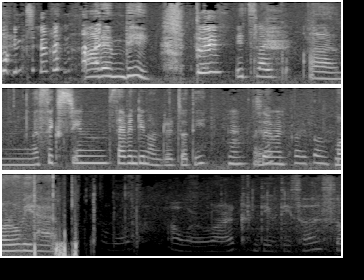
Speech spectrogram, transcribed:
point seven RMB it's like sixteen seventeen hundred जति seven five tomorrow we have our work sir so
